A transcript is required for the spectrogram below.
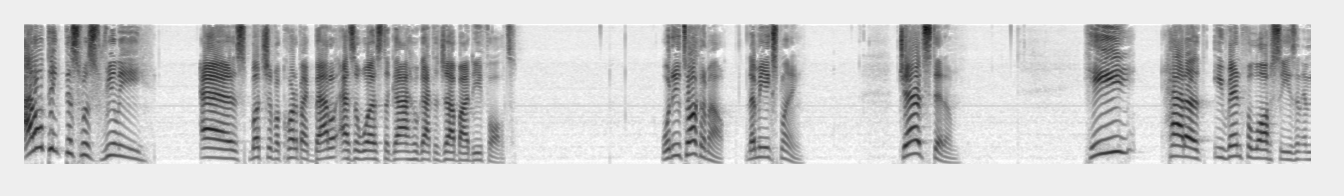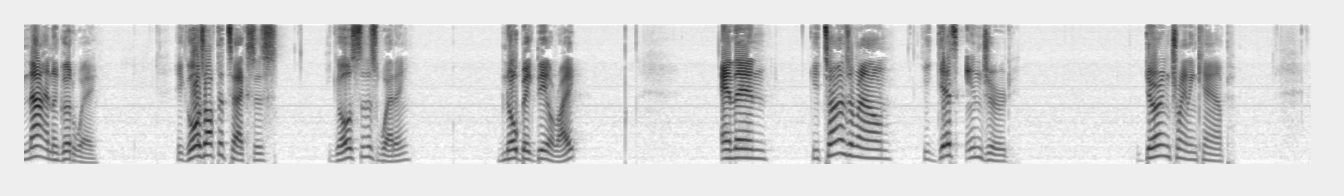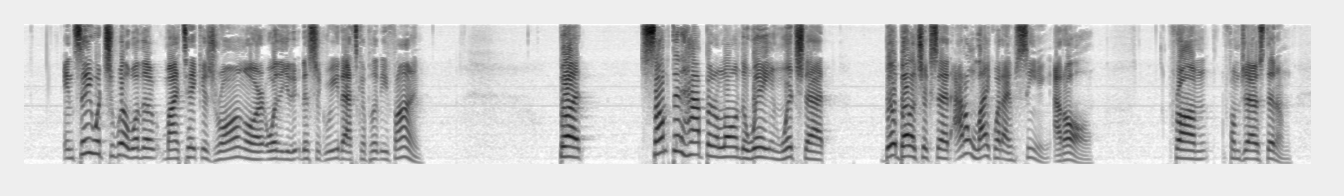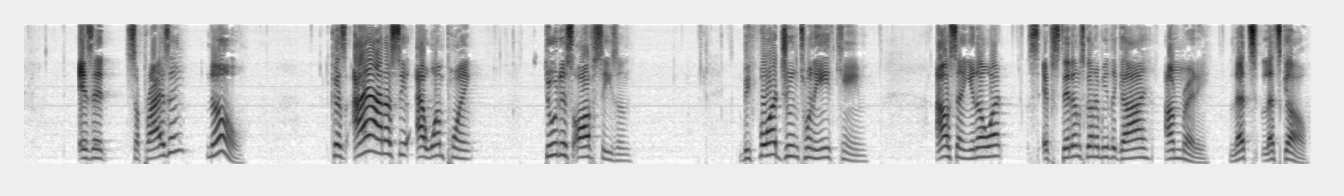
I don't think this was really as much of a quarterback battle as it was the guy who got the job by default. What are you talking about? Let me explain. Jarrett Stidham, he had an eventful offseason and not in a good way. He goes off to Texas. He goes to this wedding. No big deal, right? And then he turns around, he gets injured during training camp. And say what you will, whether my take is wrong or whether you disagree, that's completely fine. But something happened along the way in which that Bill Belichick said, I don't like what I'm seeing at all from from Jarrett Stidham. Is it surprising? No. Because I honestly, at one point, through this offseason, before June 28th came, I was saying, you know what? If Stidham's going to be the guy, I'm ready. Let's let's go.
